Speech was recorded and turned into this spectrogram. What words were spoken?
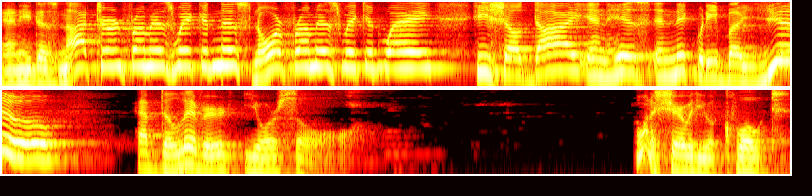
and he does not turn from his wickedness, nor from his wicked way, he shall die in his iniquity, but you have delivered your soul. I want to share with you a quote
